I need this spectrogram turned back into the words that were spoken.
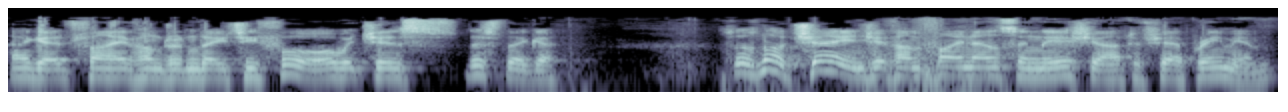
I get 584, which is this figure. So there's no change if I'm financing the issue out of share premium.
